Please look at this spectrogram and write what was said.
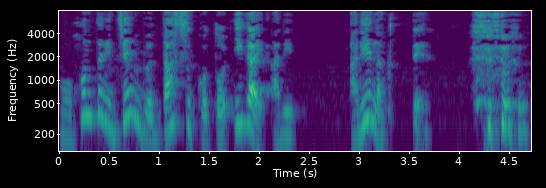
もう本当に全部出すこと以外あり、ありえなくって。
